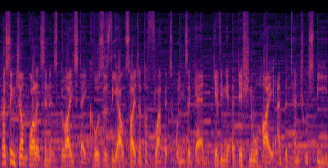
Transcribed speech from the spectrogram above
Pressing jump while it's in its glide state causes the outsider to flap its wings again, giving it additional height and potential speed.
